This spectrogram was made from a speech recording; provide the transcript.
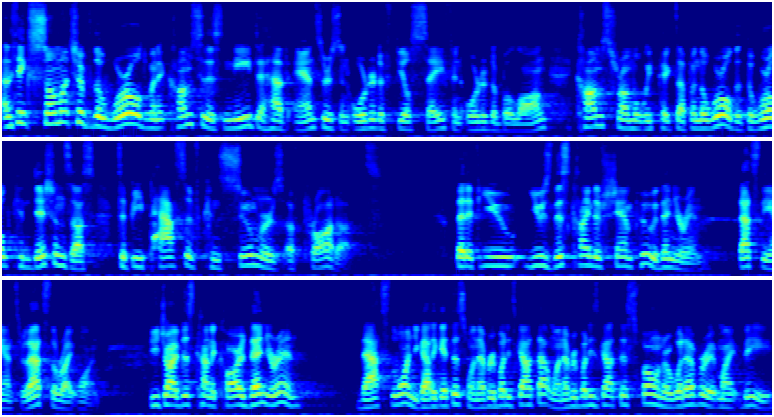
And I think so much of the world, when it comes to this need to have answers in order to feel safe, in order to belong, comes from what we've picked up in the world that the world conditions us to be passive consumers of products that if you use this kind of shampoo, then you're in. That's the answer. That's the right one. If you drive this kind of car, then you're in. That's the one. You got to get this one. Everybody's got that one. Everybody's got this phone or whatever it might be.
